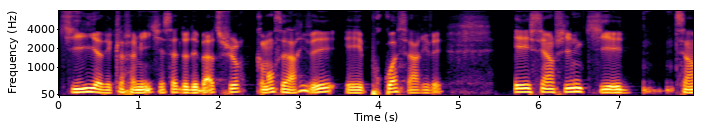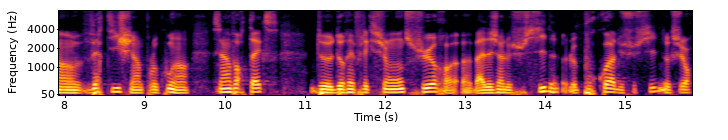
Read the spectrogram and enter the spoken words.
qui, avec la famille, qui essaie de débattre sur comment c'est arrivé et pourquoi c'est arrivé. Et c'est un film qui est, c'est un vertige, hein, pour le coup, un- c'est un vortex de, de réflexion sur, euh, bah, déjà le suicide, le pourquoi du suicide, sur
